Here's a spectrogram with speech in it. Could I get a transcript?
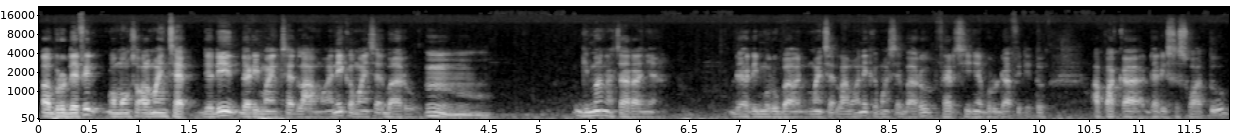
uh, Bro David ngomong soal mindset. Jadi dari mindset lama ini ke mindset baru. Hmm, hmm. Gimana caranya? Dari merubah mindset lama ini ke mindset baru versinya Bro David itu apakah dari sesuatu,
